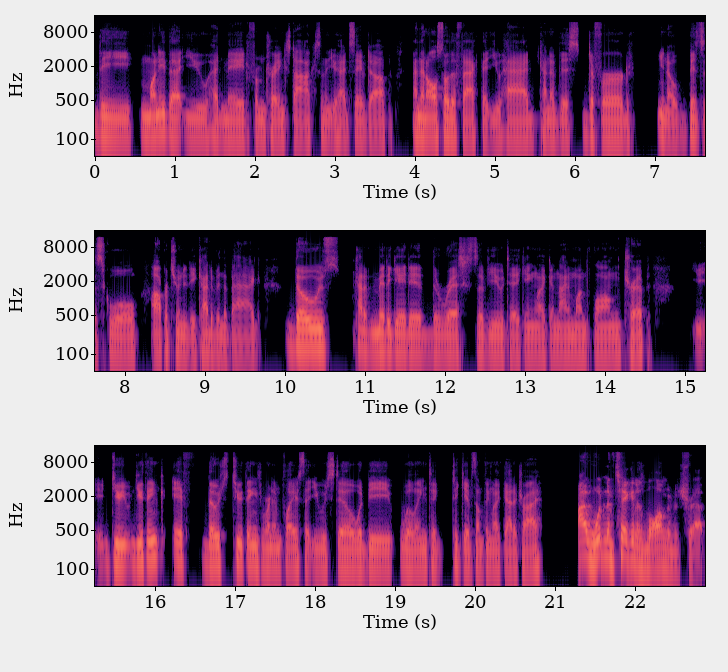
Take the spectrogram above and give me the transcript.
the money that you had made from trading stocks and that you had saved up, and then also the fact that you had kind of this deferred, you know, business school opportunity kind of in the bag, those kind of mitigated the risks of you taking like a nine month long trip do you do you think if those two things weren't in place that you still would be willing to to give something like that a try? I wouldn't have taken as long of a trip.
